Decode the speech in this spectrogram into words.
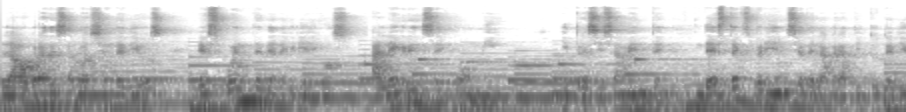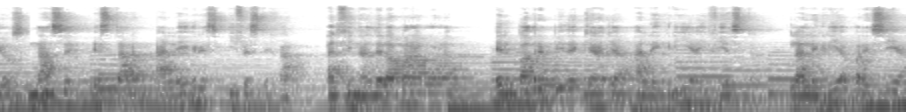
La obra de salvación de Dios es fuente de alegría y gozo. Alégrense conmigo. Y precisamente de esta experiencia de la gratitud de Dios nace estar alegres y festejar. Al final de la parábola, el Padre pide que haya alegría y fiesta. La alegría parecía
